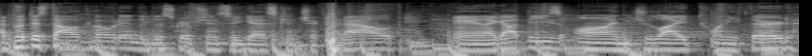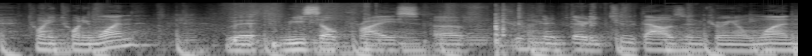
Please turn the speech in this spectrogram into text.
I put the style code in the description so you guys can check that out. And I got these on July 23rd, 2021 with resale price of 232,000 Korean won,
